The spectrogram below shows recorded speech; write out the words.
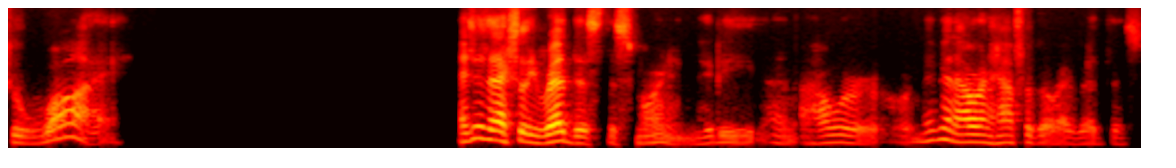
to why. I just actually read this this morning, maybe an hour or maybe an hour and a half ago. I read this.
